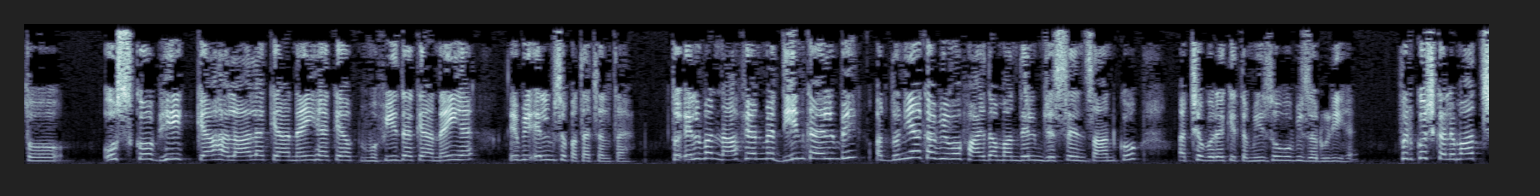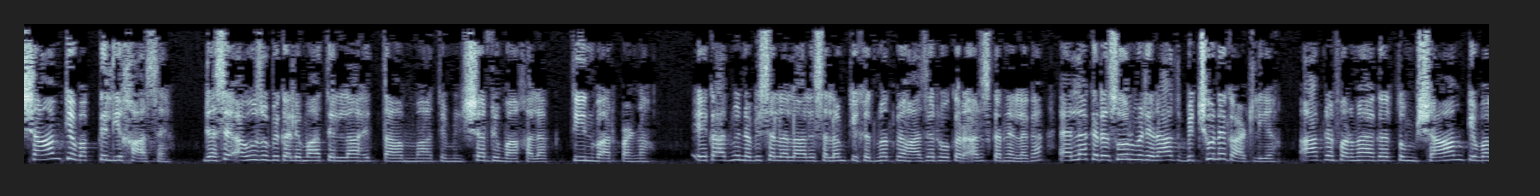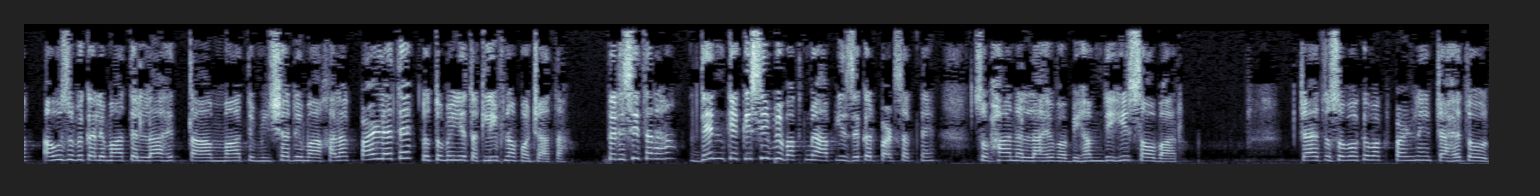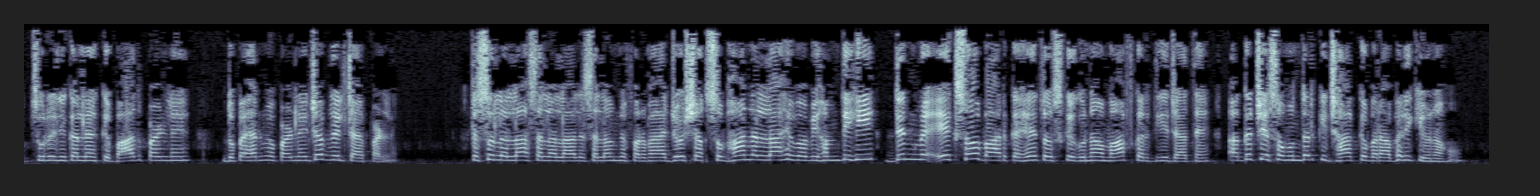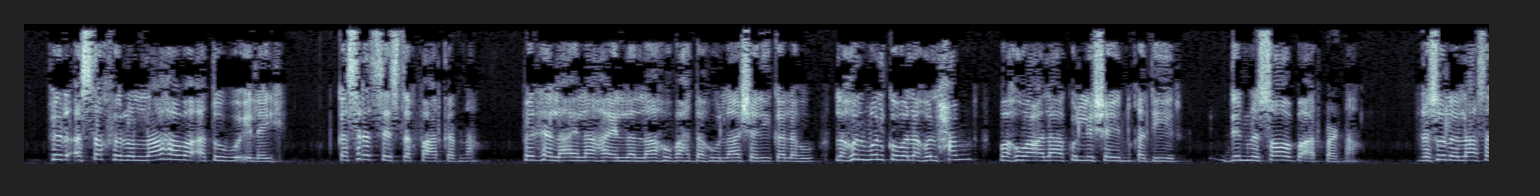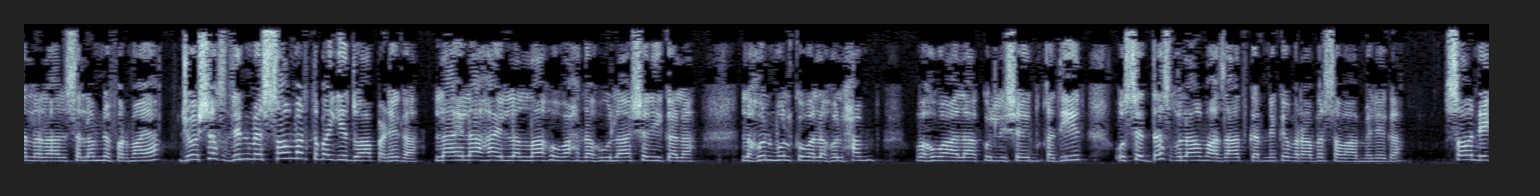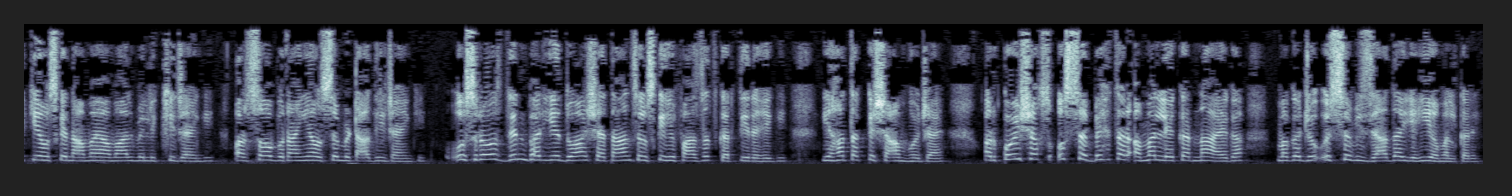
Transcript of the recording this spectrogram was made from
تو اس کو بھی کیا حلال ہے، کیا نہیں ہے، کیا مفید ہے، کیا نہیں ہے، یہ بھی علم سے پتہ چلتا ہے۔ تو علم نافین میں دین کا علم بھی اور دنیا کا بھی وہ فائدہ مند علم جس سے انسان کو اچھے برے کی تمیز ہو، وہ بھی ضروری ہے۔ پھر کچھ کلمات شام کے وقت کے لیے خاص ہیں۔ جیسے اعوذ کلمات اللہ من شر ما خلق، تین بار پڑھنا۔ ایک آدمی نبی صلی اللہ علیہ وسلم کی خدمت میں حاضر ہو کر عرض کرنے لگا اللہ کے رسول، مجھے رات بچھو نے کاٹ لیا۔ آپ نے فرمایا، اگر تم شام کے وقت اعوذ کلمات اللہ من شر ما خلق پڑھ لیتے، تو تمہیں یہ تکلیف نہ پہنچاتا۔ پھر اسی طرح دن کے کسی بھی وقت میں آپ یہ ذکر پڑھ سکتے ہیں، سبحان اللہ و بحمدی ہی سو بار۔ چاہے تو صبح کے وقت پڑھ لیں، چاہے تو سورج نکلنے کے بعد پڑھ لیں، دوپہر میں پڑھ لیں، جب دل چاہے پڑھ لیں۔ رسول اللہ صلی اللہ علیہ وسلم نے فرمایا، جو شخص سبحان اللہ و بحمدی ہی دن میں ایک سو بار کہے تو اس کے گناہ معاف کر دیے جاتے ہیں، اگرچہ سمندر کی جھاگ کے برابر ہی کیوں نہ ہو۔ پھر استغفر اللہ و اطوب علیہ کثرت سے استغفار کرنا۔ پھر ہے لا الہ الا اللہ وحدہ لا شریک لہ لہ الملک و لہ الحمد وهو على كل شيء قدیر۔ دن میں سو بار پڑھنا۔ رسول اللہ صلی اللہ علیہ وسلم نے فرمایا، جو شخص دن میں سو مرتبہ یہ دعا پڑھے گا، لا الہ الا اللہ وحدہ لا شریک اللہ لہ الملک و لہ الحمد وہ اللہ کل شعین قدیر، اس سے دس غلام آزاد کرنے کے برابر ثواب ملے گا۔ سو نیکیاں اس کے نام اعمال میں لکھی جائیں گی اور سو برائیاں اس سے مٹا دی جائیں گی۔ اس روز دن بھر یہ دعا شیتان سے اس کی حفاظت کرتی رہے گی۔ یہاں تک کہ شام ہو جائے اور کوئی شخص اس سے بہتر عمل لے کر نہ آئے گا، مگر جو اس سے بھی زیادہ یہی عمل کرے۔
